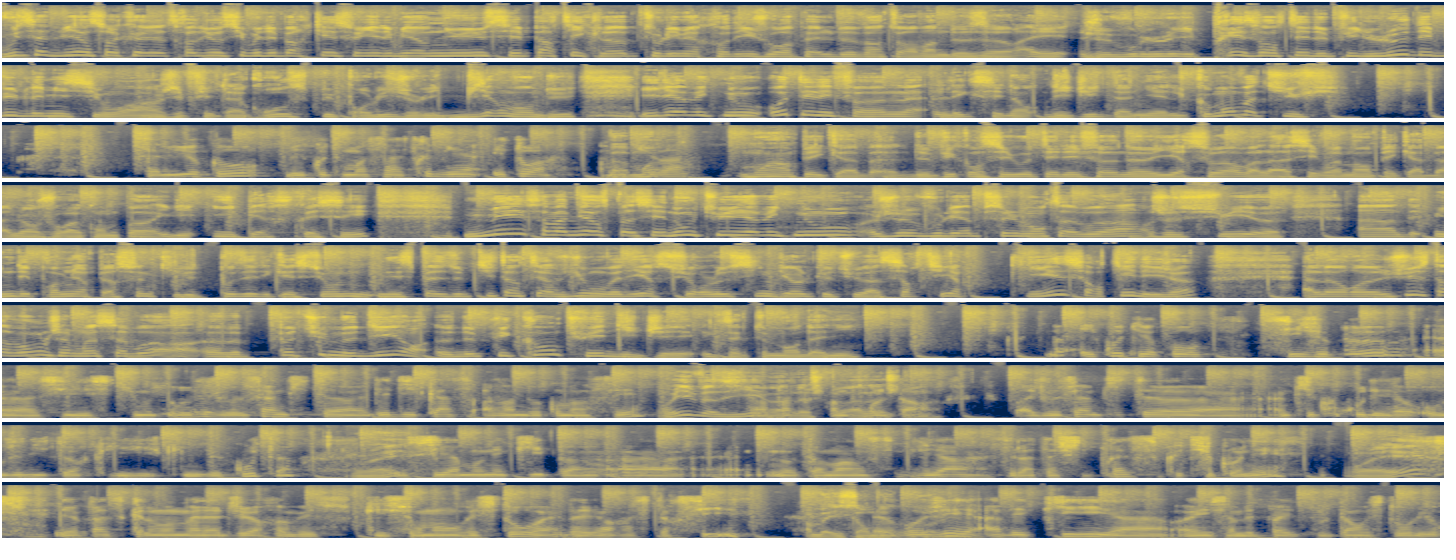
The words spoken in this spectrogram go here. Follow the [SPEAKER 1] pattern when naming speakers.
[SPEAKER 1] Vous êtes bien sur Coyote Radio, si vous débarquez, soyez les bienvenus. C'est Party Club tous les mercredis, je vous rappelle, de 20h à 22h. Et je vous l'ai présenté depuis le début de l'émission. Hein. J'ai fait de la grosse pub pour lui, je l'ai bien vendu. Il est avec nous au téléphone, l'excellent DJ Daniel. Comment vas-tu?
[SPEAKER 2] Salut Yoko, écoute-moi ça très bien. Et toi
[SPEAKER 1] bah moi, moi impeccable. Depuis qu'on s'est eu au téléphone euh, hier soir, voilà, c'est vraiment impeccable. Alors je vous raconte pas, il est hyper stressé, mais ça va bien se passer. Donc tu es avec nous. Je voulais absolument t'avoir. Je suis euh, une des premières personnes qui veut te poser des questions, une espèce de petite interview, on va dire, sur le single que tu vas sortir, qui est sorti déjà. Alors euh, juste avant, j'aimerais savoir, peux-tu me dire depuis quand tu es DJ exactement, Dani?
[SPEAKER 2] Bah, écoute Yoko, si je peux, euh, si, si, tu m'autorises, je vais faire une petite euh, dédicace avant de commencer.
[SPEAKER 1] Oui, vas-y, lâche-moi.
[SPEAKER 2] Lâche bah, je vais faire un petit, euh, un petit coucou déjà aux éditeurs qui, qui nous écoutent. Ouais. Aussi à mon équipe, hein, notamment Sylvia, c'est l'attaché de presse que tu connais.
[SPEAKER 1] Ouais.
[SPEAKER 2] Il y a Pascal, mon manager, mais qui est sûrement au resto, hein, d'ailleurs, à cette heure-ci.
[SPEAKER 1] Ah bah, ils sont
[SPEAKER 2] Roger, avec qui, il s'embête pas être tout le temps au resto, lui,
